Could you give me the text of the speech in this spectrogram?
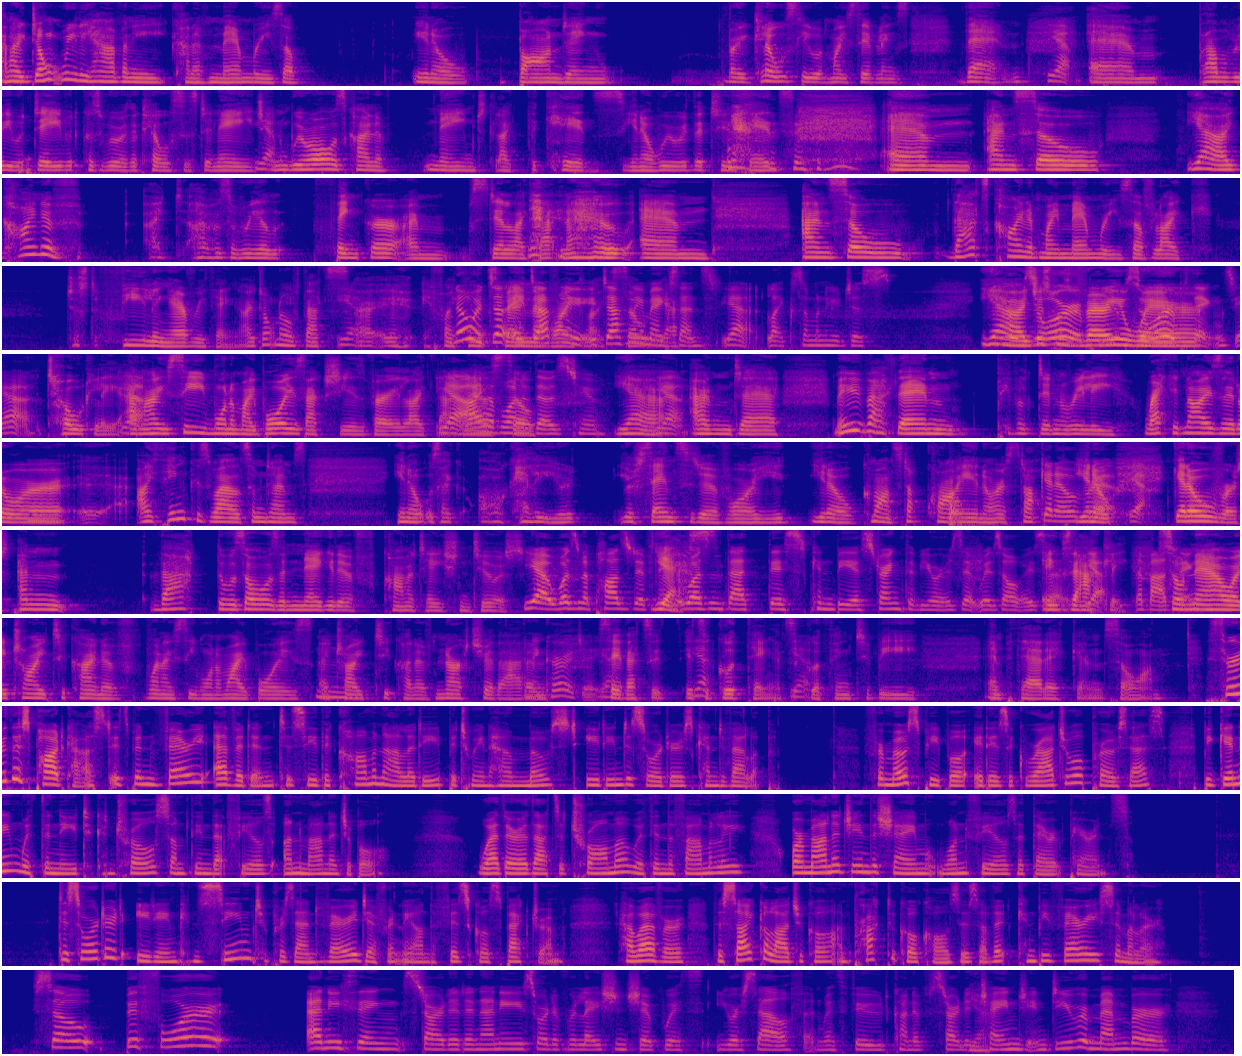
and I don't really have any kind of memories of, you know, bonding very closely with my siblings then. Yeah. Um, probably with David because we were the closest in age, Yeah. and we were always kind of named like the kids. You know, we were the two kids. um, and so, yeah, I kind of, I, I was a real thinker. I'm still like that now. Um, and so that's kind of my memories of like just feeling everything. I don't know if that's Yeah. uh, if I No, can it, explain it that definitely right. like, it definitely so, makes yeah. sense. Yeah, like someone who just Yeah, you I just was very absorb aware. things. Yeah, Totally. Yeah. And I see one of my boys actually is very like that. yeah. I now, have one of those too. Yeah. Yeah. And uh, maybe back then people didn't really recognize it, or Mm. uh, I think as well sometimes, you know, it was like, oh, Kelly, you're you're sensitive, or you you know, come on, stop crying, or stop, Get over you know, it, yeah. get over it, and that there was always a negative connotation to it. Yeah, it wasn't a positive thing. Yes. It wasn't that this can be a strength of yours. It was always a, yeah, Exactly. a so thing. now I try to kind of when I see one of my boys, I try to kind of nurture that and, encourage it, yeah. Say that's a, it's Yeah. a good thing. It's a good thing to be empathetic and so on. Through this podcast, it's been very evident to see the commonality between how most eating disorders can develop. For most people, it is a gradual process, beginning with the need to control something that feels unmanageable, whether that's a trauma within the family or managing the shame one feels at their appearance. Disordered eating can seem to present very differently on the physical spectrum. However, the psychological and practical causes of it can be very similar. So, before anything started in any sort of relationship with yourself and with food kind of started Yeah. changing, do you remember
